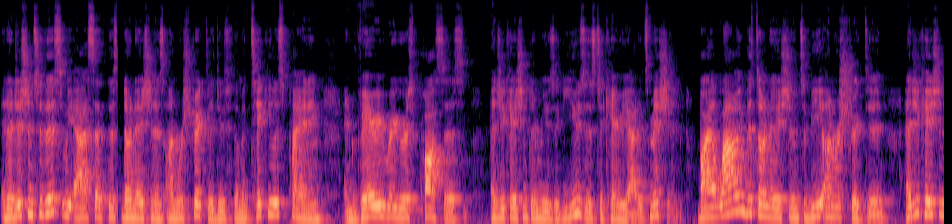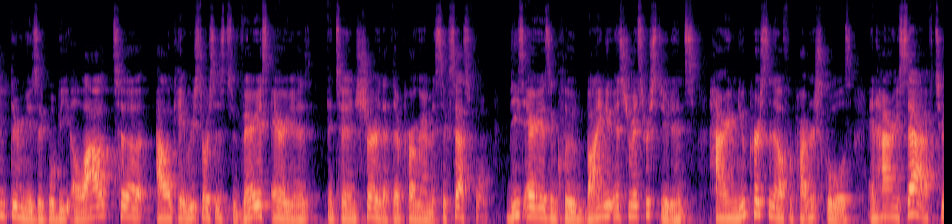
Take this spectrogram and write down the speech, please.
In addition to this, we ask that this donation is unrestricted due to the meticulous planning and very rigorous process Education Through Music uses to carry out its mission. By allowing this donation to be unrestricted, Education Through Music will be allowed to allocate resources to various areas and to ensure that their program is successful. These areas include buying new instruments for students, hiring new personnel for partner schools, and hiring staff to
